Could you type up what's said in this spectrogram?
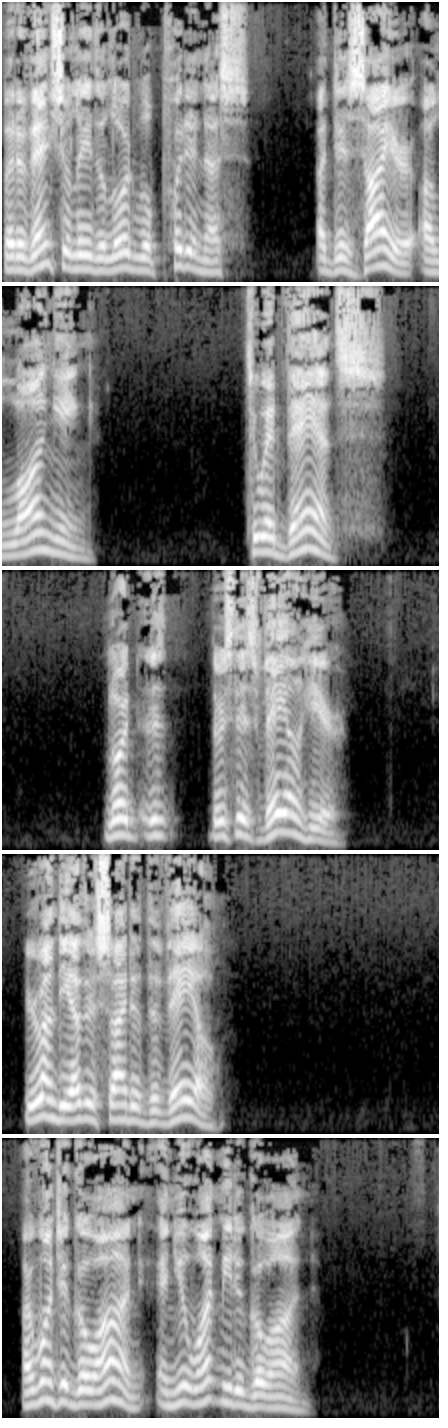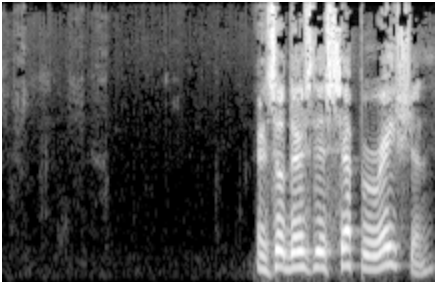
But eventually the Lord will put in us a desire, a longing to advance. Lord, there's this veil here. You're on the other side of the veil. I want to go on, and you want me to go on. And so there's this separation.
